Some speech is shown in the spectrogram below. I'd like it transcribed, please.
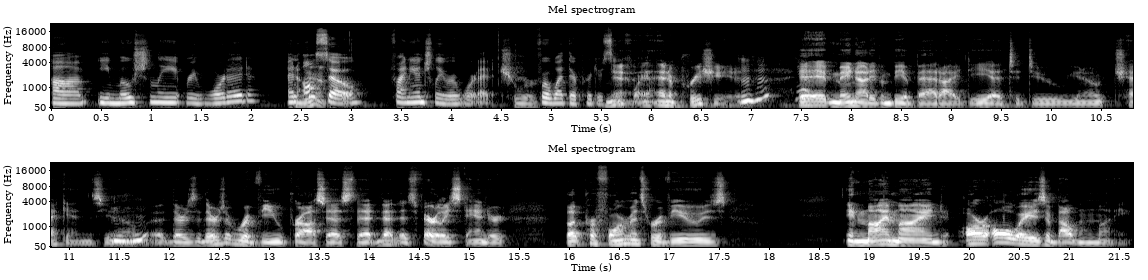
um, emotionally rewarded and Yeah. also financially rewarded Sure. for what they're producing yeah, for you. and appreciate it. Mhm, It, it may not even be a bad idea to do, you know, check-ins. You know, Mm-hmm. Uh, there's there's a review process that that is fairly standard, but performance reviews, in my mind, are always about money.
